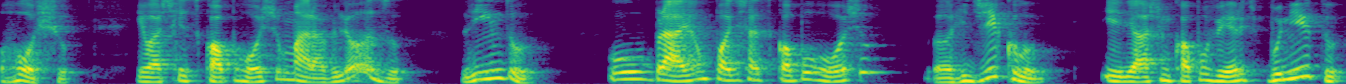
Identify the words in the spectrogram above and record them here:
roxo. Eu acho que esse copo roxo maravilhoso, lindo. O Brian pode achar esse copo roxo uh, ridículo. E ele acha um copo verde bonito.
